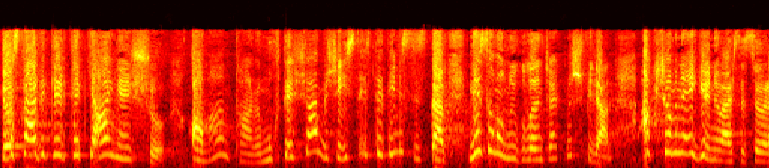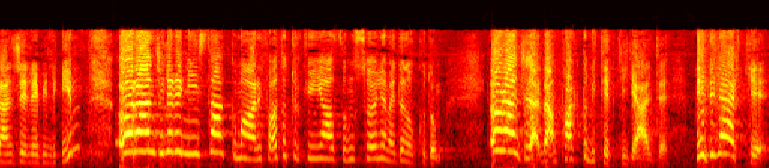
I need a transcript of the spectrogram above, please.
Gösterdikleri tepki aynen şu. Aman tanrım muhteşem bir şey. İste, istediğimiz sistem ne zaman uygulanacakmış filan. Akşamını Ege Üniversitesi öğrencileriyle birlikteyim. Öğrencilere Misak-ı Marif'i Atatürk'ün yazdığını söylemeden okudum. Öğrencilerden farklı bir tepki geldi. Dediler ki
